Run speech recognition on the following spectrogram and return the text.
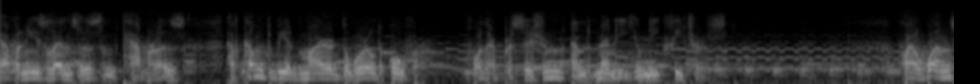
Japanese lenses and cameras have come to be admired the world over for their precision and many unique features. While once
